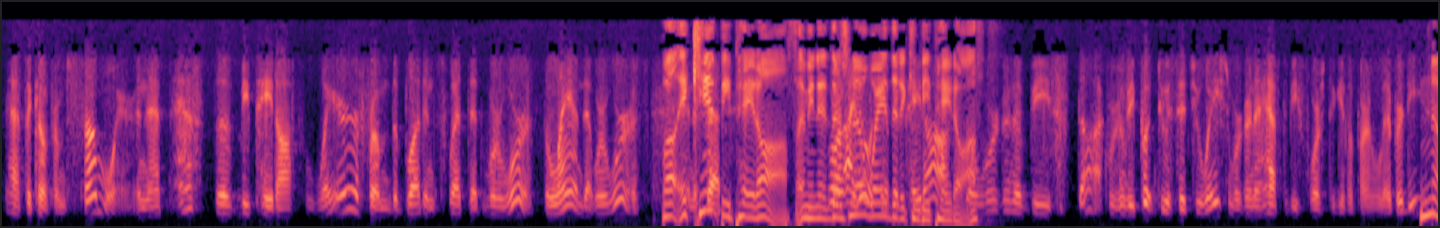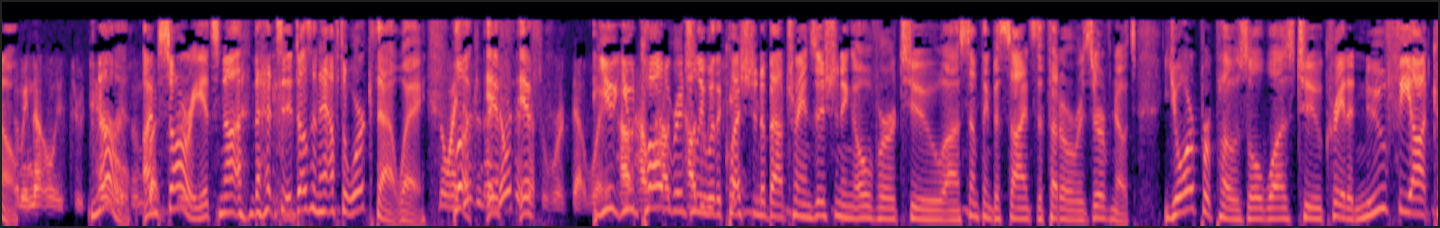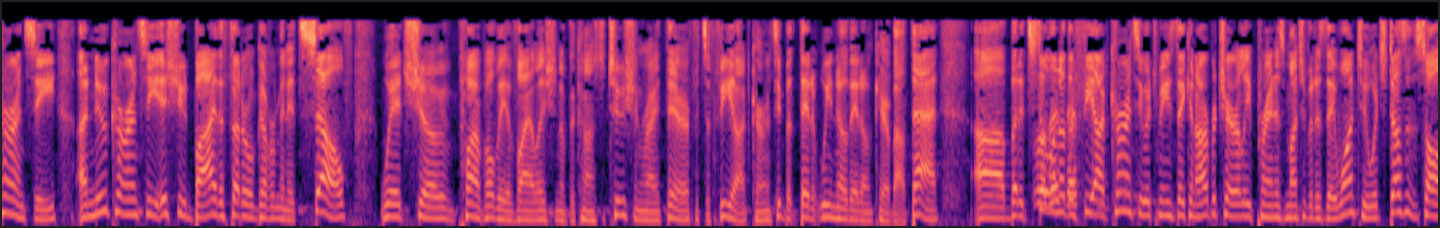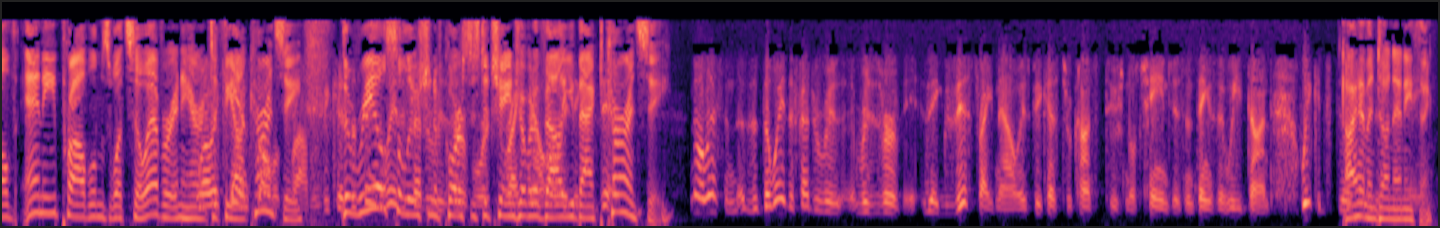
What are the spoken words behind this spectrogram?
has to come from somewhere, and that has to be paid off where? From the blood and sweat that we're worth, the land that we're worth. Well, it And can't that- be paid off. I mean, well, there's no way that it can be paid off. So we're going to be stuck. We're going to be put into a situation. We're going to have to be forced to give up our liberty. No. I mean, not only through terrorism. No. I'm sorry. through- It's not. That's. It doesn't have to work that way. No, Look, if it doesn't if have to work that way. you How- you how- called how- originally with a question it? about transitioning over to uh, something besides the Federal Reserve notes. Your proposal was to create a new fiat currency, a new currency issued by the federal government itself, which uh, probably a violation of the Constitution right there if it's a fiat currency. But they, we know they don't care about that. Uh, but it's still Well, that- another fiat currency, which means they can arbitrarily print as much of it as they want to, which doesn't solve any problems whatsoever inherent Well, to fiat can solve a currency. The the real the solution, of course, is to change right over to value-backed currency. No, listen. The, the way the Federal Reserve exists right now is because through constitutional changes and things that we've done, we could still. I haven't done thing. anything.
